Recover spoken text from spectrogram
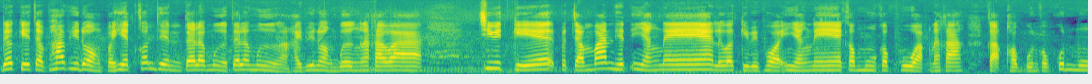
เดี๋ยวเกจะพาพี่น้องไปเฮ็ดคอนเทนต์แต่ละมือแต่ละมือให้พี่น้องเบิ่งนะคะว่า ชีวิตเก๋ประจำวันเฮ็ดอีหยังแน่ หรือว่าเก๋ไปพออีหยังแน่กับหมู่กับพวกนะคะก็ขอบคุญขอบคุณหมู่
